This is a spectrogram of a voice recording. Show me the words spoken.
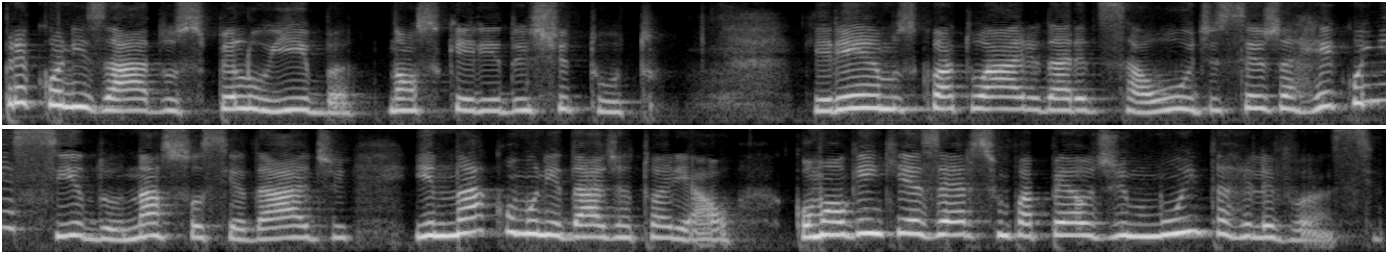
preconizados pelo IBA, nosso querido instituto. Queremos que o atuário da área de saúde seja reconhecido na sociedade e na comunidade atuarial como alguém que exerce um papel de muita relevância.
